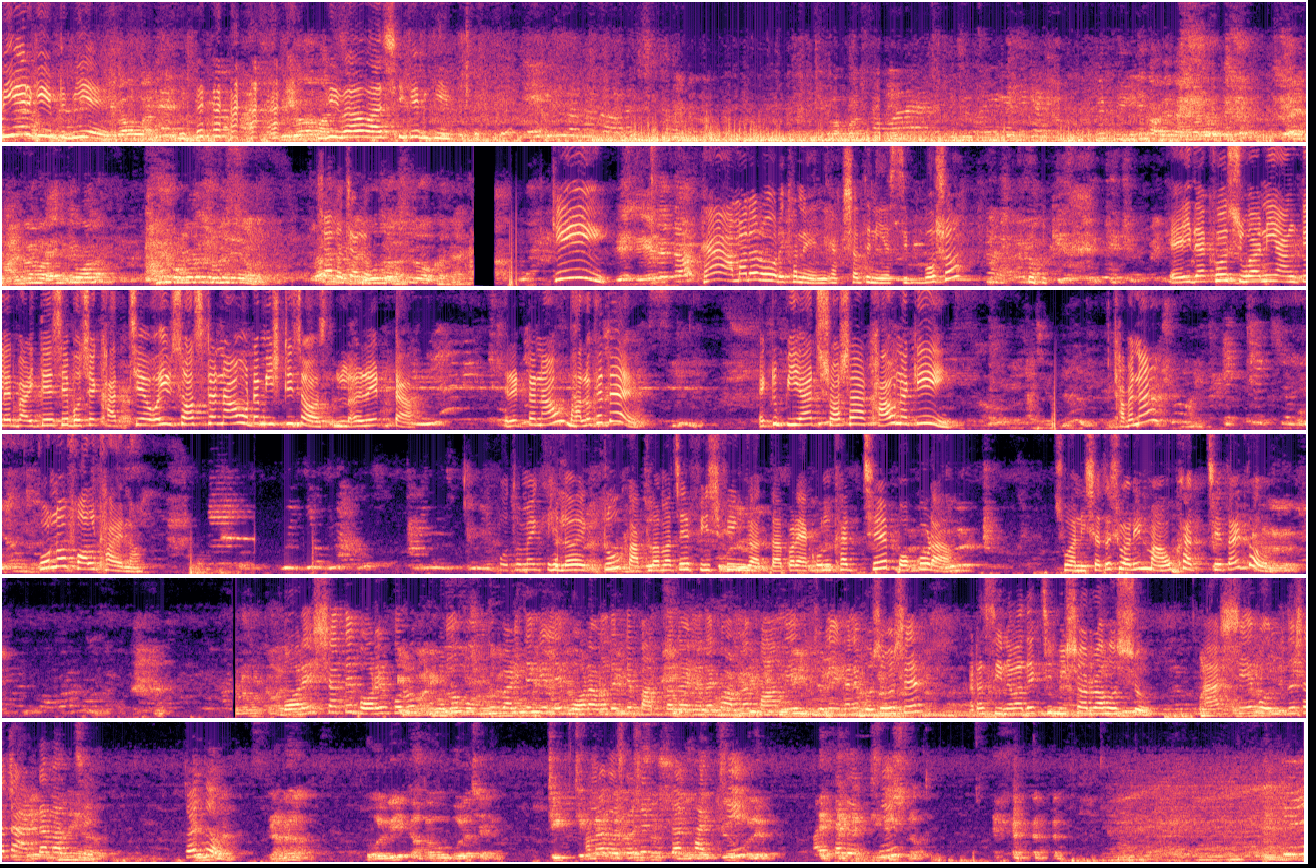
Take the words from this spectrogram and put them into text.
বিয়ের গিফট বিয়ে বিবাহ বার্ষিকের গিফট চলে চলো, কি? হ্যাঁ আমার আর ওর এখানে একসাথে নিয়ে এসছি। বসো। এই দেখো সুয়ানি আঙ্কেলের বাড়িতে এসে বসে খাচ্ছে। ওই সসটা নাও, ওটা মিষ্টি সস রেডটা রেডটা নাও, ভালো খেতে? একটু পেঁয়াজ শশা খাও নাকি? খাবে না? কোনো ফল খায় না। প্রথমে খেলো একটু কাতলা মাছের ফিশ ফিঙ্গার তারপর এখন খাচ্ছে পকোড়া। সোয়ানির সাথে সোয়ানির মাও খাচ্ছে, তাই তো? বরের সাথে বরের কোনো পুরনো বন্ধুর বাড়িতে গেলে বর আমাদেরকে পাত্তা দেয় না। দেখো আমরা মা মেয়ে দুজনে এখানে বসে বসে একটা সিনেমা দেখছি মিশর রহস্য। আর সে বন্ধুদের সাথে আড্ডা মারছে। তাই তো? না না বলবি কাকাবু বলেছেন ঠিক ঠিক আমরা বসে বসে টুকটাক খাচ্ছি দেখছি।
